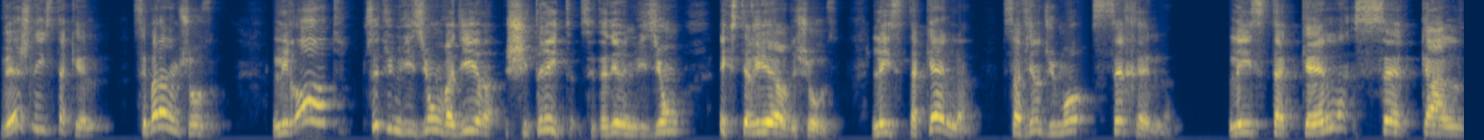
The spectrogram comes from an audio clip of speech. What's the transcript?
ויש להסתכל. C'est pas la même chose. Lirot, c'est une vision, on va dire, chitrit, c'est-à-dire une vision extérieure des choses. Leistakel, ça vient du mot sechel. Leistakel, sekal,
